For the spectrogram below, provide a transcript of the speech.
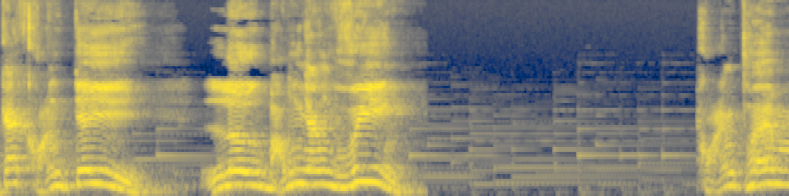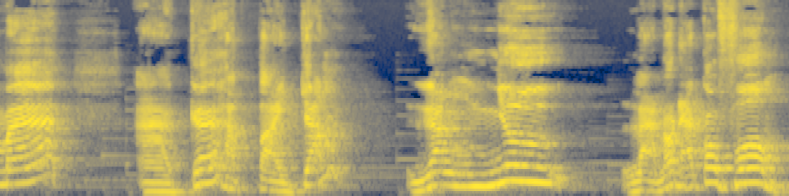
Các khoản chi, lương bổng nhân viên, khoản thuê má à, kế hoạch tài chính gần như là nó đã có form.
